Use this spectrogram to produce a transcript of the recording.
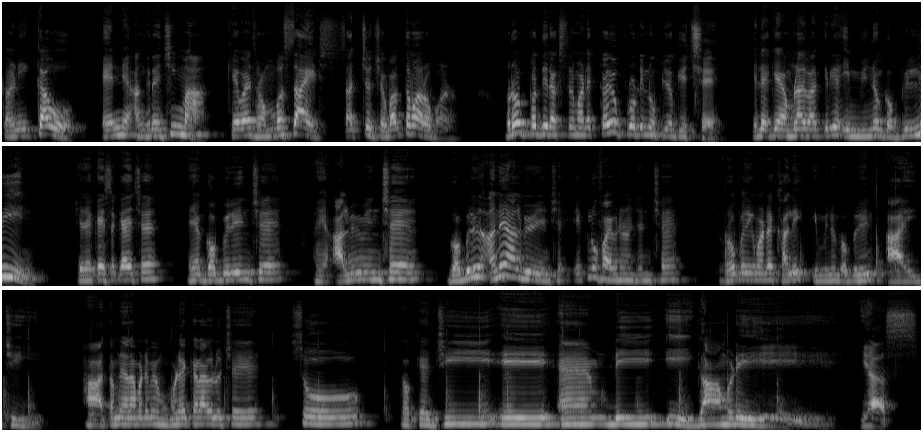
કણિકાઓ એને અંગ્રેજીમાં કહેવાય થ્રોમ્બોસાઇટ્સ. સાચો જવાબ તમારો પણ. રોગ પ્રતિરક્ષણ માટે કયું પ્રોટીન ઉપયોગી છે? એટલે કે હમણાં વાત કરીએ ઇમ્યુનોગોબ્યુલિન જેને કહી શકાય છે. અહીંયા ગોબ્યુલિન છે, અહીંયા આલ્બ્યુમિન છે. ગોબ્યુલિન અને આલ્બ્યુમિન છે, એકલું ફાઇબ્રોજન છે. રોગ પ્રતિકાર માટે ખાલી ઇમ્યુનોગોબ્યુલિન આઈજી હા, તમને આના માટે મેં મોડે કરાવેલું છે. સો, તો કે જી, એ, એમ, ડી, ઈ, ગામડી. યસ.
